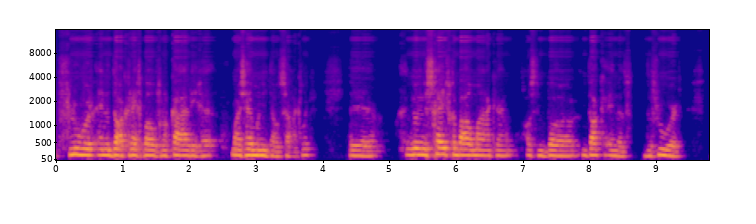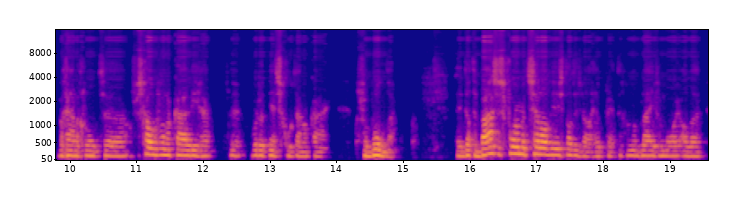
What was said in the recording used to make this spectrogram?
vloer en het dak recht boven elkaar liggen, maar is helemaal niet noodzakelijk. Uh, wil je een scheef gebouw maken, als het dak en de vloer, begane grond verschoven van elkaar liggen, uh, wordt het net zo goed aan elkaar verbonden. dat de basisvorm hetzelfde is, dat is wel heel prettig, want dan blijven mooi alle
